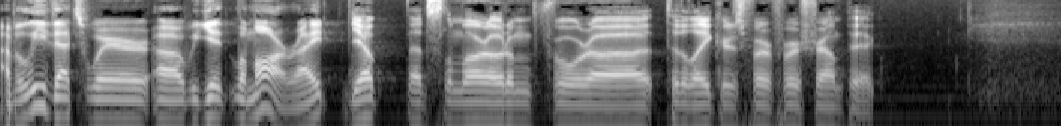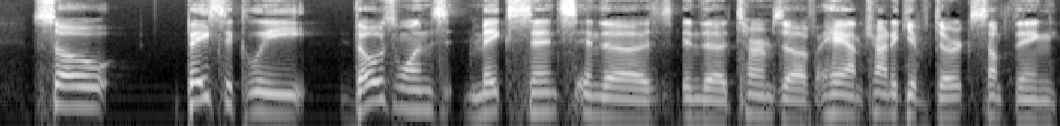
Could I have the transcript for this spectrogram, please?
I believe that's where uh, we get Lamar, right? Yep, that's Lamar Odom for uh, to the Lakers for a first round pick. So basically, those ones make sense in the in the terms of hey, I'm trying to give Dirk something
